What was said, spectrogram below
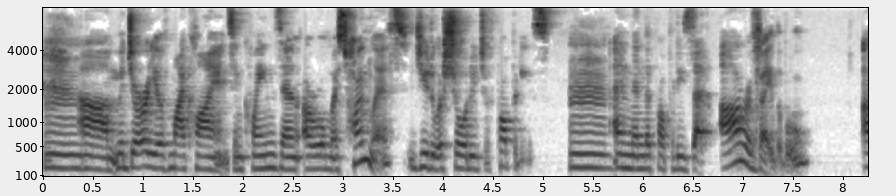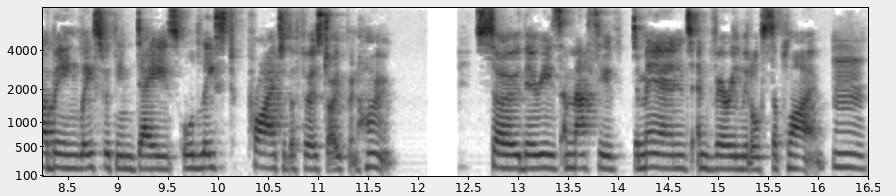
Mm. Um, majority of my clients in Queensland are almost homeless due to a shortage of properties. Mm. And then the properties that are available are being leased within days or leased prior to the first open home. So there is a massive demand and very little supply. Mm.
